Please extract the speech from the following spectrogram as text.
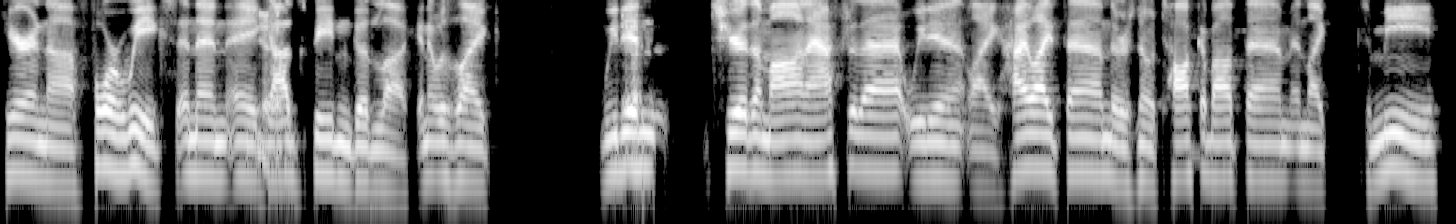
here in uh, four weeks, and then hey, yeah. Godspeed and good luck. And it was like we didn't yeah. cheer them on after that. We didn't like highlight them. There was no talk about them. And like to me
